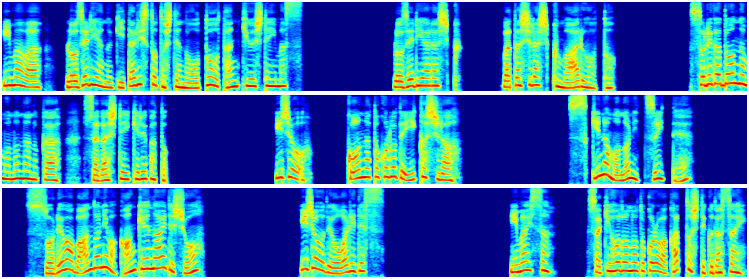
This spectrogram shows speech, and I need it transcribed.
今はロゼリアのギタリストとしての音を探求しています。ロゼリアらしく、私らしくもある音。それがどんなものなのか探していければと。以上、こんなところでいいかしら。好きなものについて？それはバンドには関係ないでしょ以上で終わりです。今井さん、先ほどのところはカットしてください。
